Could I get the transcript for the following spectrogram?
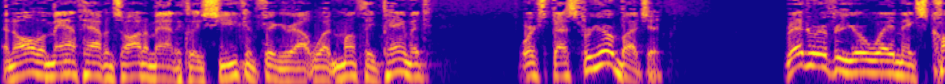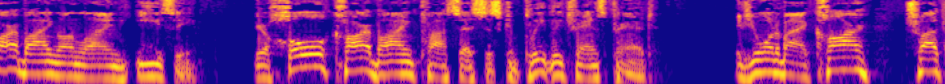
and all the math happens automatically so you can figure out what monthly payment works best for your budget. Red River Your Way makes car buying online easy. Your whole car buying process is completely transparent. If you want to buy a car, truck,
